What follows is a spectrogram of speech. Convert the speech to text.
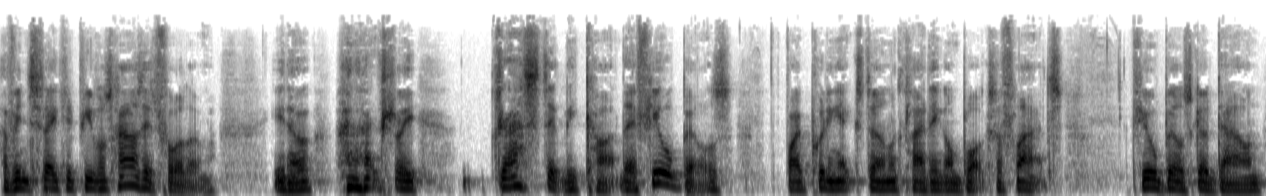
have insulated people's houses for them, you know, and actually drastically cut their fuel bills by putting external cladding on blocks of flats. Fuel bills go down,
